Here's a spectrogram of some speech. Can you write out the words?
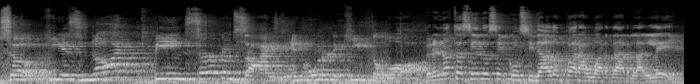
So he is not being circumcised in order to keep the law, Pero él no está siendo circuncidado para guardar la ley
